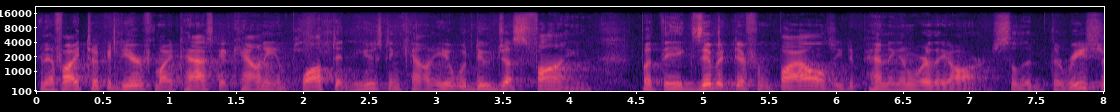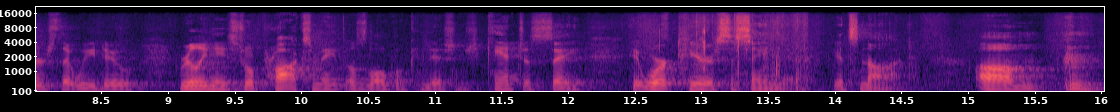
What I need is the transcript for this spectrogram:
and if I took a deer from Itasca County and plopped it in Houston County, it would do just fine. But they exhibit different biology depending on where they are. So the, the research that we do really needs to approximate those local conditions. You can't just say, it worked here, it's the same there. It's not. Um,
